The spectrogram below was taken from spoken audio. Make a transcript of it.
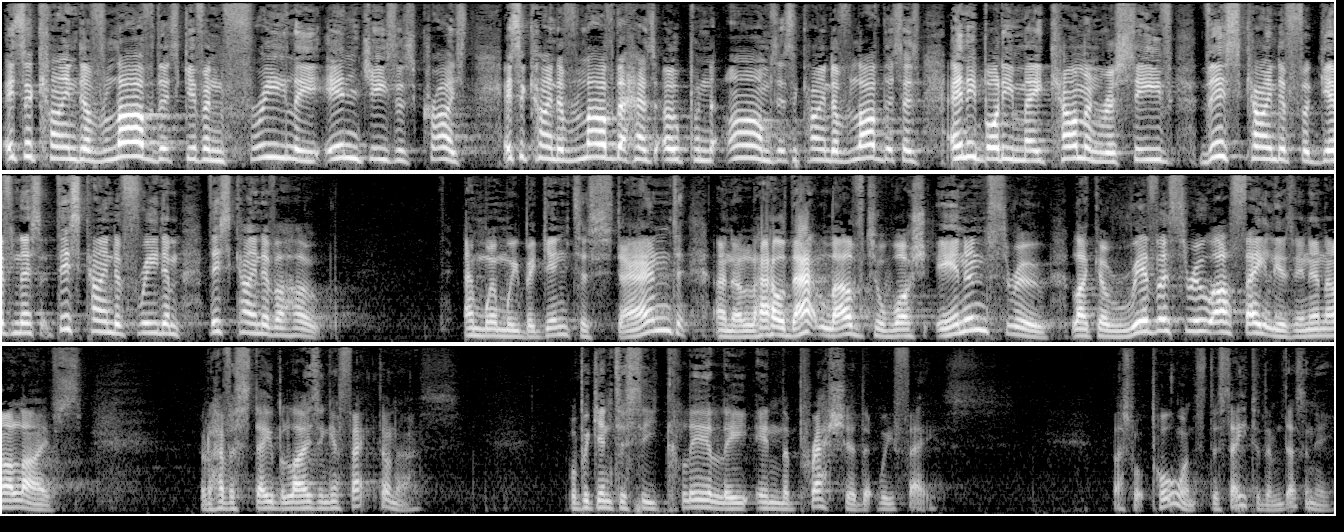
It's a kind of love that's given freely in Jesus Christ. It's a kind of love that has open arms. It's a kind of love that says anybody may come and receive this kind of forgiveness, this kind of freedom, this kind of a hope. And when we begin to stand and allow that love to wash in and through, like a river through our failures and in our lives, it'll have a stabilizing effect on us will begin to see clearly in the pressure that we face. That's what Paul wants to say to them, doesn't he?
